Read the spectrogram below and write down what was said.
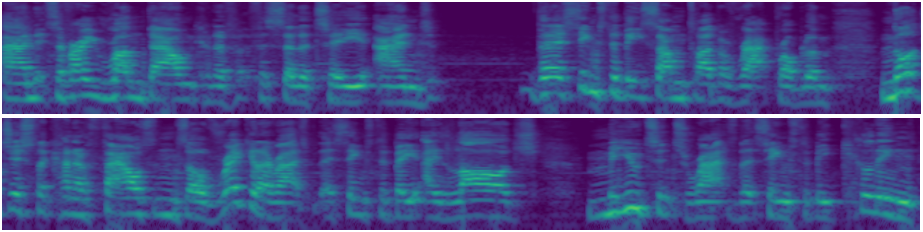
And it's a very run down kind of facility and there seems to be some type of rat problem. Not just the kind of thousands of regular rats, but there seems to be a large mutant rat that seems to be killing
